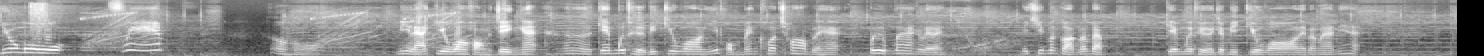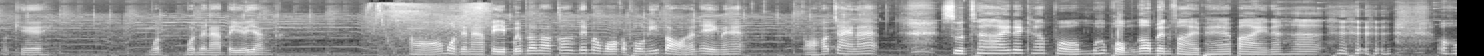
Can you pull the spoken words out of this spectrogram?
ฮิวหมูแฟบโอ้โห นี่แหละกิลวอลของจริงฮะเออเกมมือถือมีกิลวอลอย่างนี้ผมแม่งโคตรชอบเลยฮะปื้มมากเลย ไม่คิดมาก่อนว่าแบบเกมมือถือจะมีกิลวอลอะไรประมาณเนี้ยโอเค หมดหมดเวลาตีแล้วยังอ๋อหมดเวลาตีปุ๊บแล้วเราก็ได้มาวอลกับพวกนี้ต่อนั่นเองนะฮะอ๋อเข้าใจแล้ว สุดท้ายนะครับผมพวกผมก็เป็นฝ่ายแพ้ไปนะฮะ โอ้โห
